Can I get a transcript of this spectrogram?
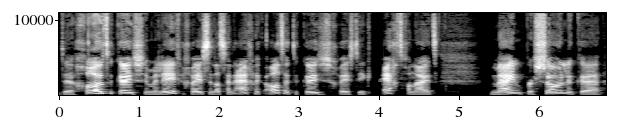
de grote keuzes in mijn leven geweest? En dat zijn eigenlijk altijd de keuzes geweest die ik echt vanuit mijn persoonlijke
